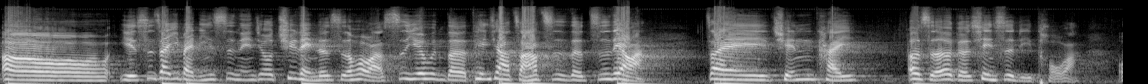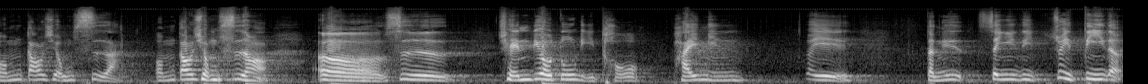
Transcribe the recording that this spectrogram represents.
呃也是在一百零四年就去年的时候啊，四月份的《天下》杂志的资料啊，在全台二十二个县市里头啊，我们高雄市啊，我们高雄市哦，呃是全六都里头排名最。等于生育率最低的，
